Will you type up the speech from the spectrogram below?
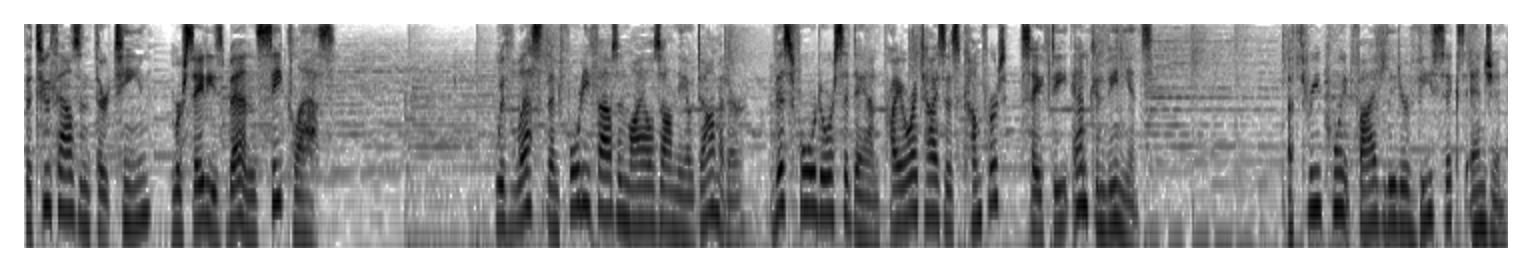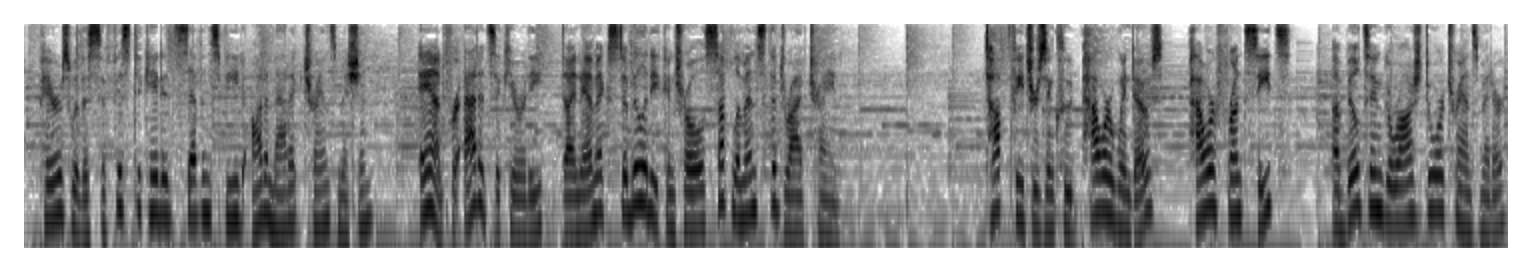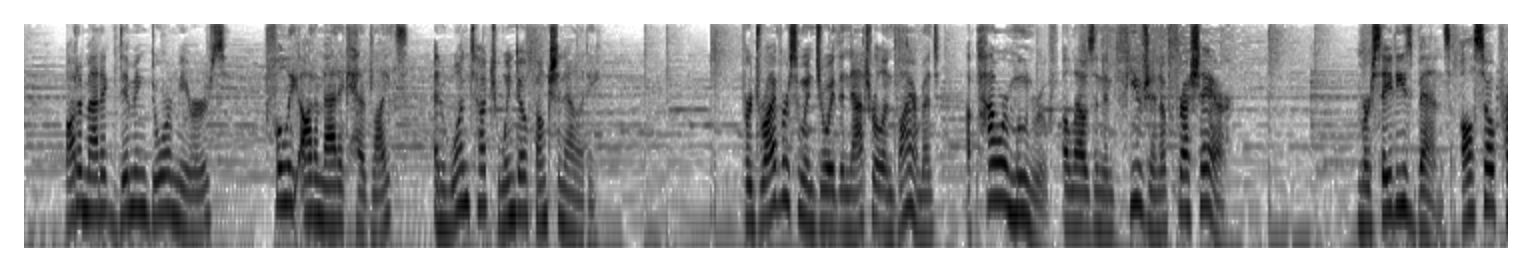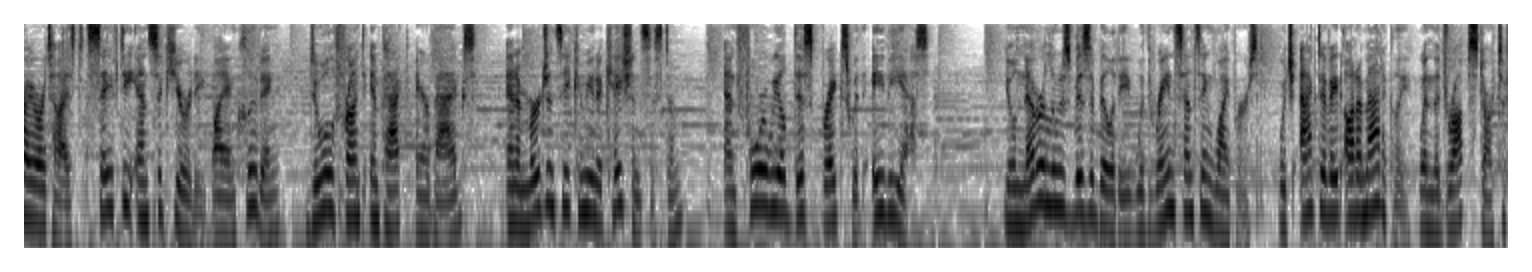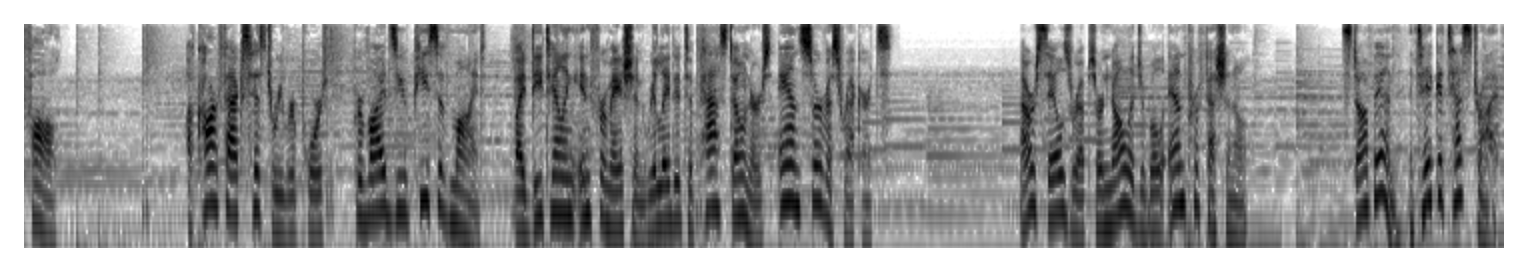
the 2013 Mercedes-Benz C-Class. With less than 40,000 miles on the odometer, this four-door sedan prioritizes comfort, safety, and convenience. A 3.5-liter V6 engine pairs with a sophisticated 7-speed automatic transmission, and for added security, Dynamic Stability Control supplements the drivetrain. Top features include power windows, power front seats, a built-in garage door transmitter, automatic dimming door mirrors, fully automatic headlights, and one-touch window functionality. For drivers who enjoy the natural environment, a power moonroof allows an infusion of fresh air. Mercedes-Benz also prioritized safety and security by including dual front impact airbags, an emergency communication system, and four-wheel disc brakes with ABS. You'll never lose visibility with rain-sensing wipers, which activate automatically when the drops start to fall. A Carfax history report provides you peace of mind by detailing information related to past owners and service records. Our sales reps are knowledgeable and professional. Stop in and take a test drive.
